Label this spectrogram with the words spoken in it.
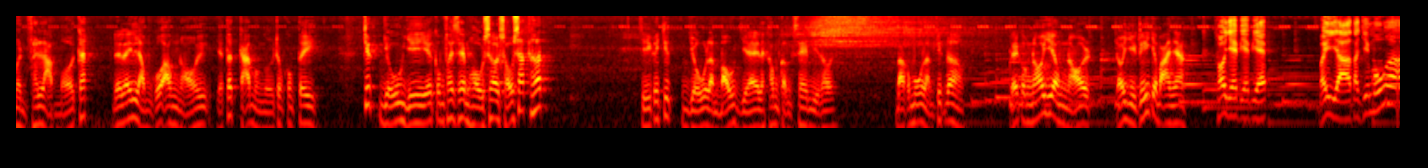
Mình phải làm mọi cách để lấy lòng của ông nội và tất cả mọi người trong công ty. Chức vụ gì cũng phải xem hồ sơ sổ sách hết chỉ có chức vụ làm bảo vệ là không cần xem gì thôi. Ba có muốn làm chức đó không? Để con nói với ông nội đổi vị trí cho ba nha. Thôi dẹp dẹp dẹp. Bây giờ tao chỉ muốn á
